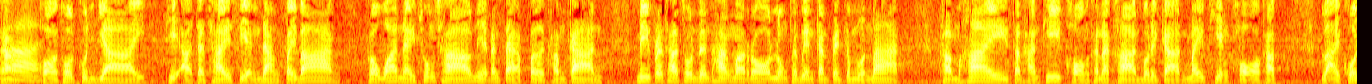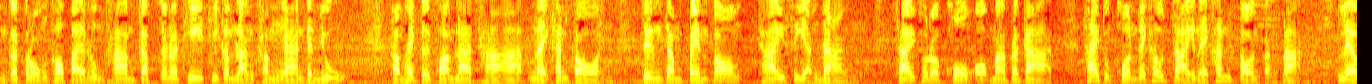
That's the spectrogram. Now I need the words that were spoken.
ครับขอโทษคุณยายที่อาจจะใช้เสียงดังไปบ้าง เพราะว่าในช่วงเช้าเนี่ยตั้งแต่เปิดทำการ มีประชาชนเดินทางมารอลงทะเบียนกันเป็นจำนวนมากทำให้สถานที่ของธนาคารบริการไม่เพียงพอครับ หลายคนก็ตรงเข้าไปรุมถามกับเจ้าหน้าที่ที่กำลังทำงานกันอยู่ทำให้เกิดความล่าช้าในขั้นตอน จึงจำเป็นต้องใช้เสียงดัง ใช้โทรโขงออกมาประกาศ ให้ทุกคนได้เข้าใจในขั้นตอนต่างๆ แล้ว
